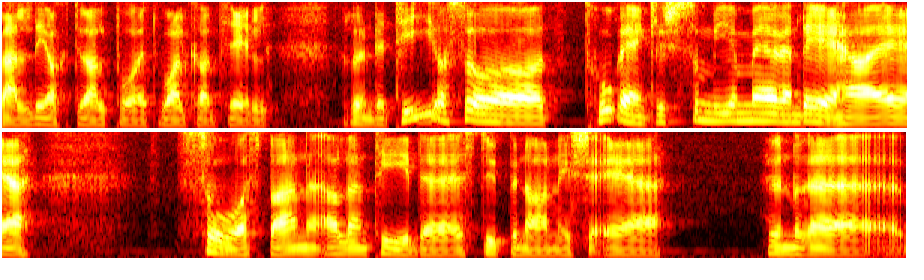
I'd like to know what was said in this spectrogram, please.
veldig aktuell på et wildcard til runde ti. Og så tror jeg egentlig ikke så mye mer enn det her er så spennende, all den tid eh, Stupinan ikke er 100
